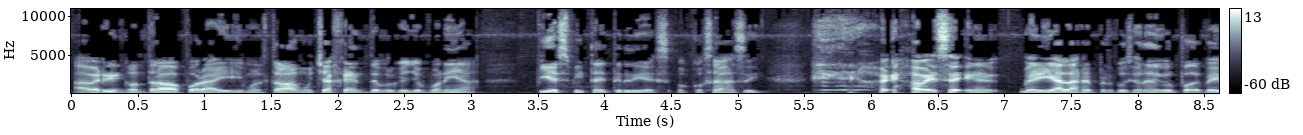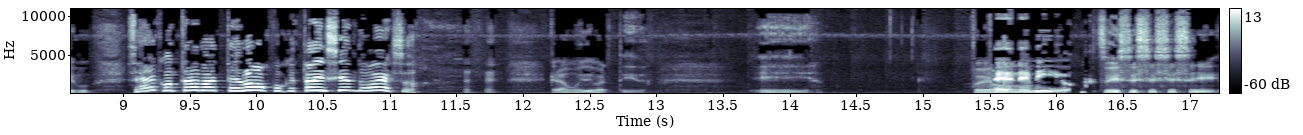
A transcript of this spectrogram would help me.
a ver qué encontraba por ahí. Y molestaba a mucha gente porque yo ponía PS Vita y 3DS o cosas así. a veces veía las repercusiones en el grupo de Facebook. Se ha encontrado a este loco que está diciendo eso. Era muy divertido. Y, pero, el enemigo. Sí, sí, sí, sí, sí.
